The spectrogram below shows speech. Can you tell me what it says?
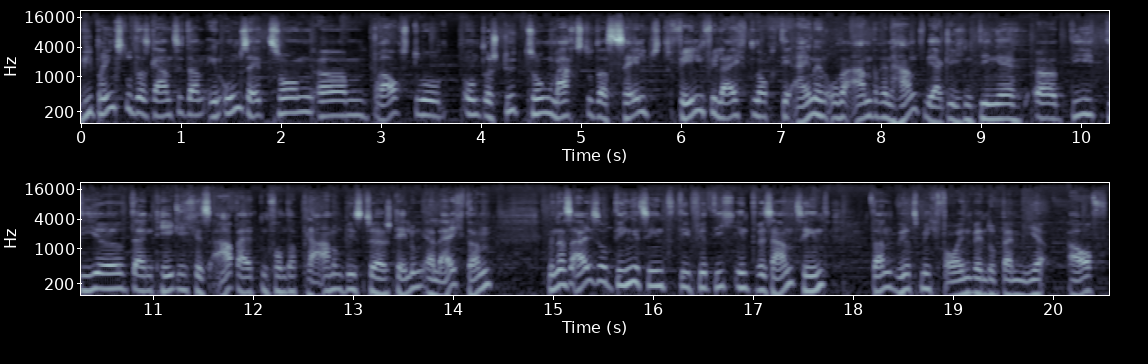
wie bringst du das Ganze dann in Umsetzung? Ähm, brauchst du Unterstützung? Machst du das selbst? Fehlen vielleicht noch die einen oder anderen handwerklichen Dinge, äh, die dir dein tägliches Arbeiten von der Planung bis zur Erstellung erleichtern? Wenn das also Dinge sind, die für dich interessant sind, dann würde es mich freuen, wenn du bei mir auf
